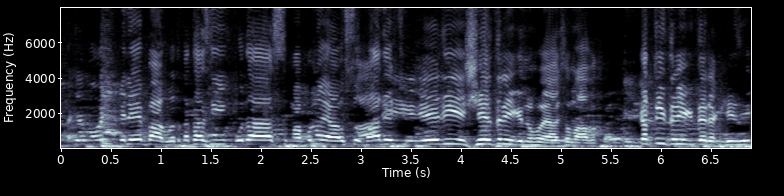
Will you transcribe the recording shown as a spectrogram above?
ਅੱਛਾ ਬਾਬਾ ਜੀ ਪਹਿਲੇ ਭਾਗਵਤ ਕਥਾ ਸੀ ਉਹਦਾ ਸਮਾਪਨ ਹੋਇਆ ਉਸ ਤੋਂ ਬਾਅਦ ਇਹ ਇਹ ਜੀ 6 ਤਰੀਕ ਨੂੰ ਹੋਇਆ ਸਮਾਪਤ। 31 ਤਰੀਕ ਤੇ ਰੱਖੀ ਸੀ।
